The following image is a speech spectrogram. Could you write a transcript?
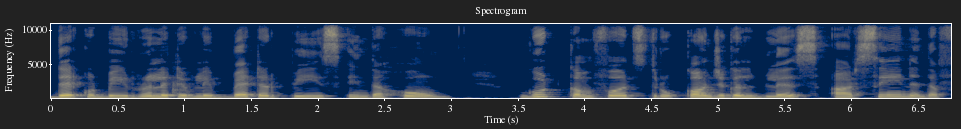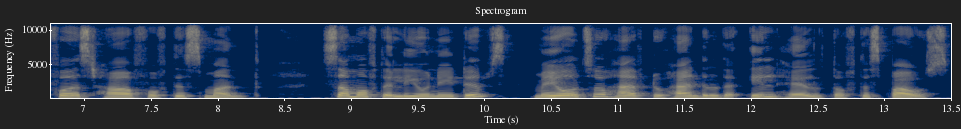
There could be relatively better peace in the home. Good comforts through conjugal bliss are seen in the first half of this month. Some of the Leo natives may also have to handle the ill health of the spouse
